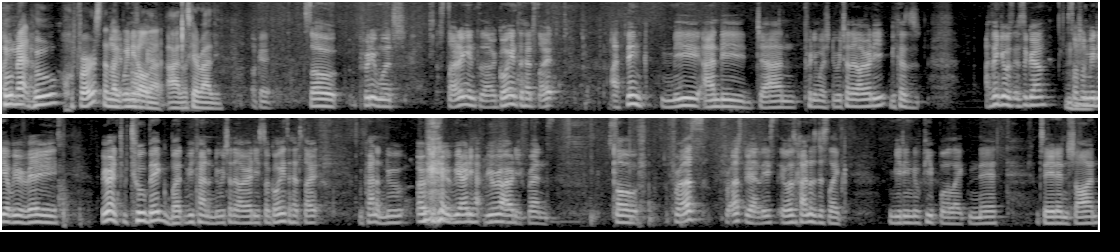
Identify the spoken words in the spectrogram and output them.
who met who first, and like we need all that. All right, let's get Riley. Okay, so pretty much starting into uh, going into Head Start, I think me, Andy, Jan pretty much knew each other already because I think it was Instagram, social media. We were very, we weren't too- too big, but we kind of knew each other already. So going into Head Start, we kind of knew, or we already ha- we were already friends. So for us, for us three at least, it was kind of just like meeting new people like Nith, Jaden, Sean.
